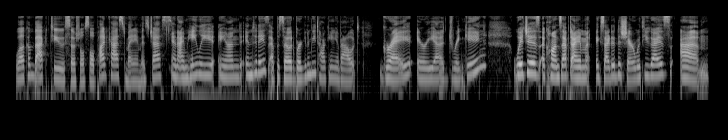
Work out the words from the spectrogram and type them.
Welcome back to Social Soul Podcast. My name is Jess. And I'm Haley. And in today's episode, we're going to be talking about gray area drinking, which is a concept I'm excited to share with you guys. Um,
